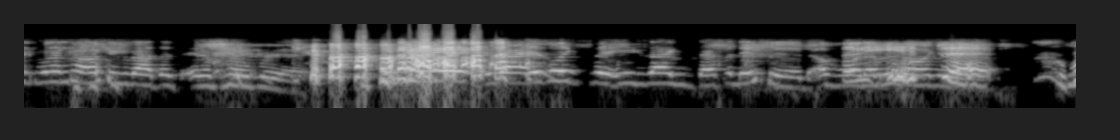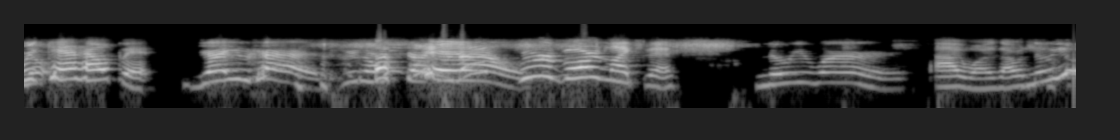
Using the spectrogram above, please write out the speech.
is what I'm talking about. That's inappropriate. Okay, that is like the exact definition of what Then I he was talking eats about. it. we No. can't help it. Yeah, you can. You just shut your mouth. We were born like this. No, you weren't. I was. I was. No, you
